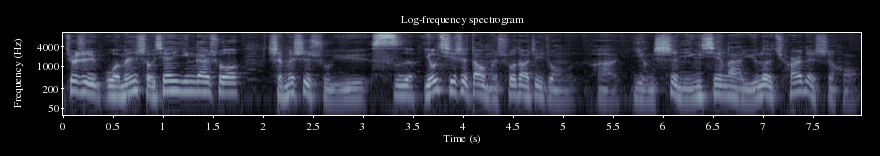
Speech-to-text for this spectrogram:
就是我们首先应该说什么是属于私，尤其是当我们说到这种啊影视明星啊娱乐圈的时候，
